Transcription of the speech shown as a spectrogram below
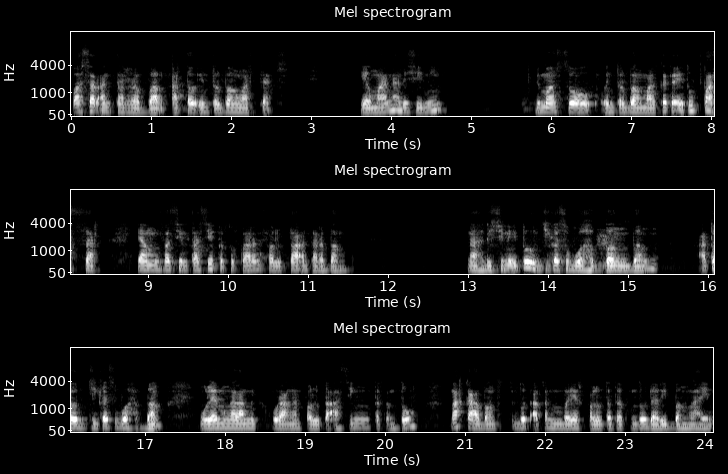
pasar antara bank atau interbank market. Yang mana di sini dimasuk interbank market yaitu pasar yang memfasilitasi pertukaran valuta antara bank. Nah, di sini itu jika sebuah bank-bank atau jika sebuah bank mulai mengalami kekurangan valuta asing tertentu, maka bank tersebut akan membayar valuta tertentu dari bank lain.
